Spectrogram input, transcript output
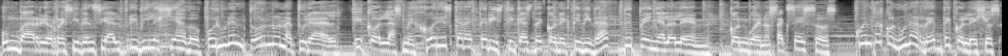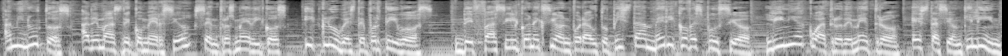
un barrio residencial privilegiado por un entorno natural y con las mejores características de conectividad de Peñalolén. Con buenos accesos, cuenta con una red de colegios a minutos, además de comercio, centros médicos y clubes deportivos. De fácil conexión por autopista Américo Vespucio, línea 4 de metro, estación Quilín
